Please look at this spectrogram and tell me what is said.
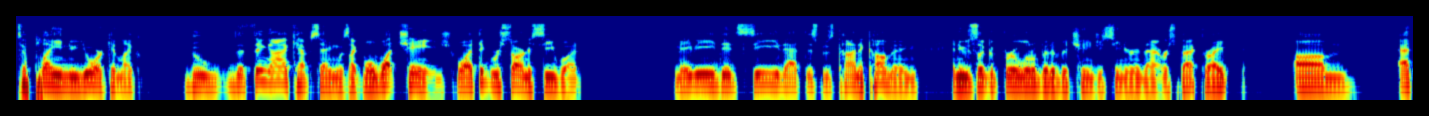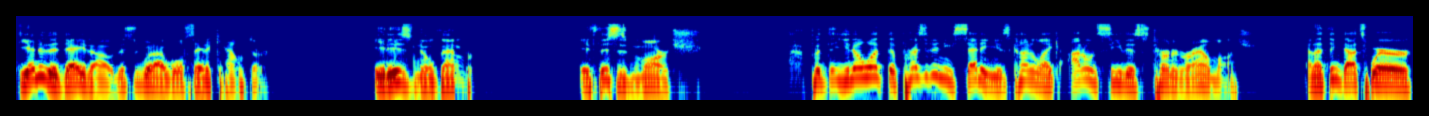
to play in New York. And like the the thing I kept saying was like, well, what changed? Well, I think we're starting to see what maybe he did see that this was kind of coming and he was looking for a little bit of a change of scenery in that respect, right? Um at the end of the day, though, this is what I will say to counter. It is November if this is March, but the, you know what? The president he's setting is kind of like I don't see this turning around much, and I think that's where,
